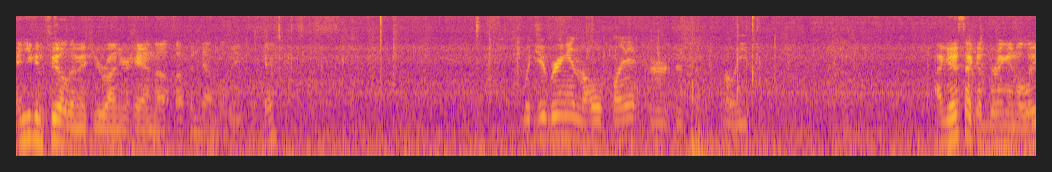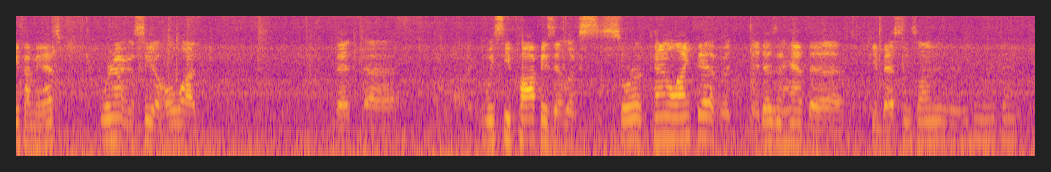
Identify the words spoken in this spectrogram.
And you can feel them if you run your hand up, up and down the leaf, okay? Would you bring in the whole plant or just a leaf? I guess I could bring in a leaf. I mean, that's we're not going to see a whole lot that uh, we see poppies that looks sort of kind of like that, but it doesn't have the pubescence on it or anything like that.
